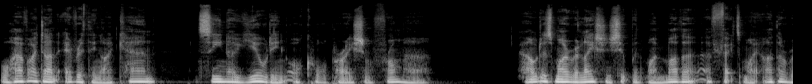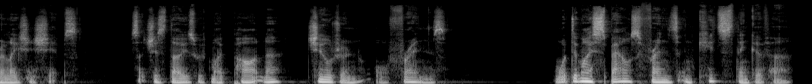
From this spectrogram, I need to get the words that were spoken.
Or have I done everything I can and see no yielding or cooperation from her? How does my relationship with my mother affect my other relationships, such as those with my partner, children, or friends? What do my spouse, friends, and kids think of her?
